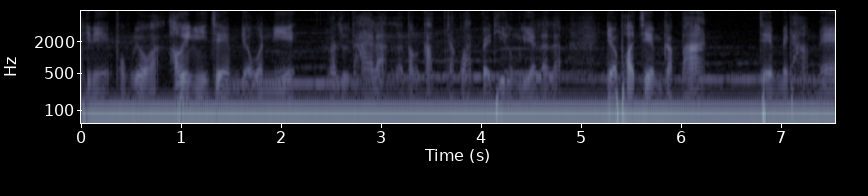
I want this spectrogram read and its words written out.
ทีนี้ผมก็บอกว่าเอาอย่างนี้เจมเดี๋ยววันนี้วันสุดท้ายละเราต้องกลับจากวัดไปที่โรงเรียนแล้วละเดี๋ยวพอเจมกลับบ้าน เจมไปถามแม่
